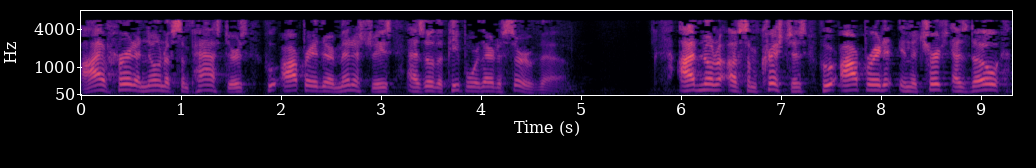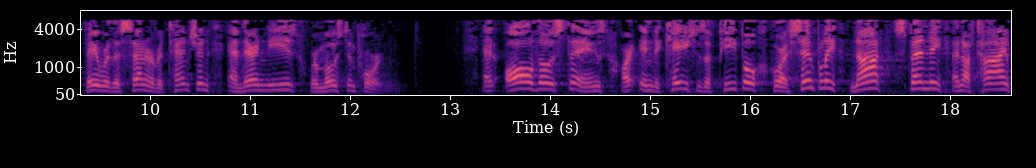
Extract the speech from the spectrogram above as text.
I've heard and known of some pastors who operated their ministries as though the people were there to serve them. I've known of some Christians who operated in the church as though they were the center of attention and their needs were most important. And all those things are indications of people who are simply not spending enough time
